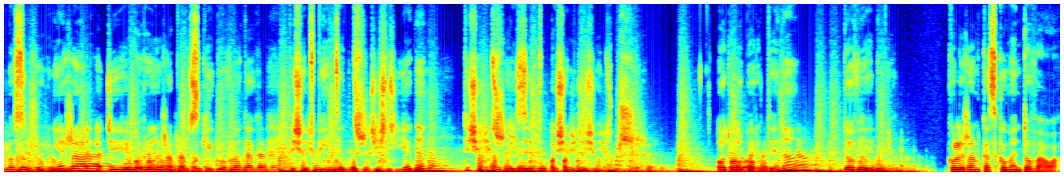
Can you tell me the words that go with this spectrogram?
Losy żołnierza i dzieje oręża polskiego w latach 1531-1683 Od Obertyna do Wiednia. Koleżanka skomentowała.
